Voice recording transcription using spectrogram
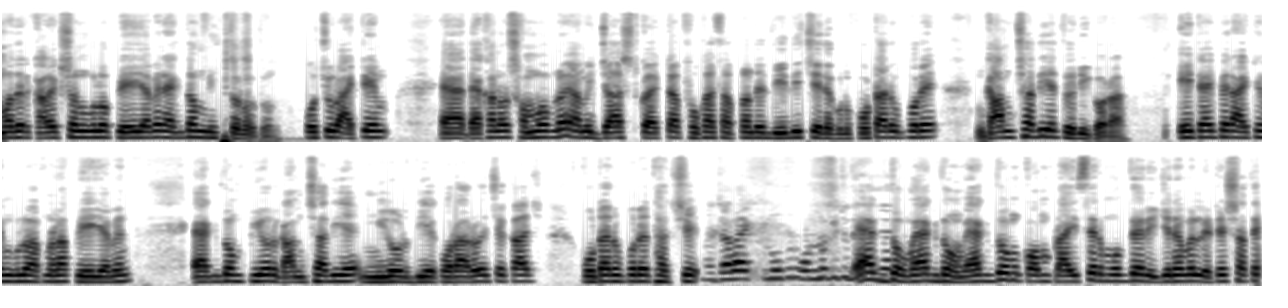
আমাদের কালেকশনগুলো পেয়ে যাবেন, একদম নিত্য নতুন। প্রচুর আইটেম দেখানো সম্ভব নয়, আমি জাস্ট কয়েকটা ফোকাস আপনাদের দিয়ে দিচ্ছি দেখুন, কোটার উপরে গামছা দিয়ে তৈরি করা। এই টাইপের আইটেমগুলো আপনারা পেয়ে যাবেন। একদম পিওর গামছা দিয়ে মিরর দিয়ে করা রয়েছে কাজ। কোটার উপরে থাকছে দেখতে একদম একদম একদম কম প্রাইসের মধ্যে রিজনেবল রেটের সাথে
